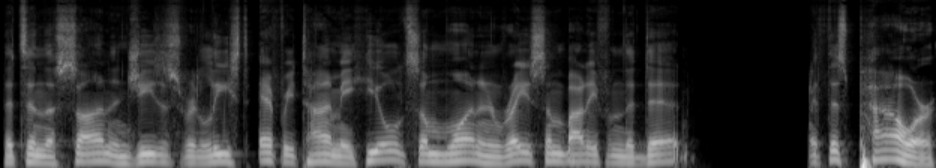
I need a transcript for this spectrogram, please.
that's in the Son, and Jesus released every time He healed someone and raised somebody from the dead. If this power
